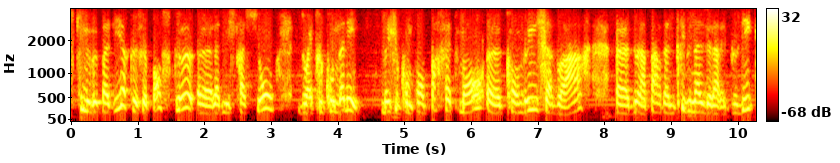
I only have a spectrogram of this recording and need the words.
ce qui ne veut pas dire que je pense que l'administration doit être condamnée mais je comprends parfaitement qu'on veuille savoir de la part d'un tribunal de la République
